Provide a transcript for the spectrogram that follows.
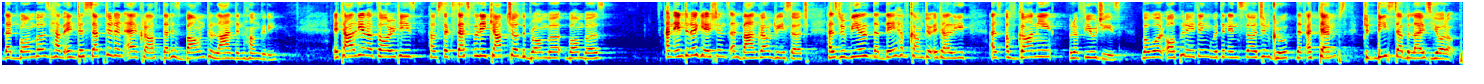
that bombers have intercepted an aircraft that is bound to land in Hungary. Italian authorities have successfully captured the bomber bombers, and interrogations and background research has revealed that they have come to Italy as Afghani refugees, but were operating with an insurgent group that attempts to destabilize Europe.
